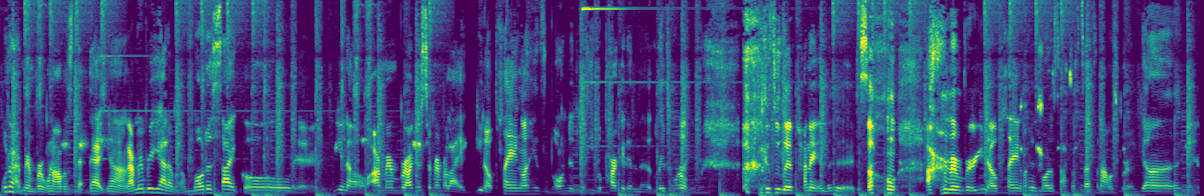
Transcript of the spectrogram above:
What do I remember when I was that, that young? I remember he had a, a motorcycle and you know, I remember, I just remember like, you know, playing on his, on his, he would park it in the living room because we lived kind of in the hood. So I remember, you know, playing on his motorcycle and stuff when I was real young and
